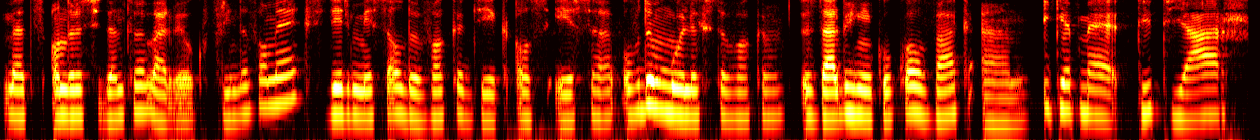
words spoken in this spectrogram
met andere studenten, waarbij ook vrienden van mij. Ik studeer meestal de vakken die ik als eerste heb, of de moeilijkste vakken. Dus daar begin ik ook wel vaak aan. Ik heb mij dit jaar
